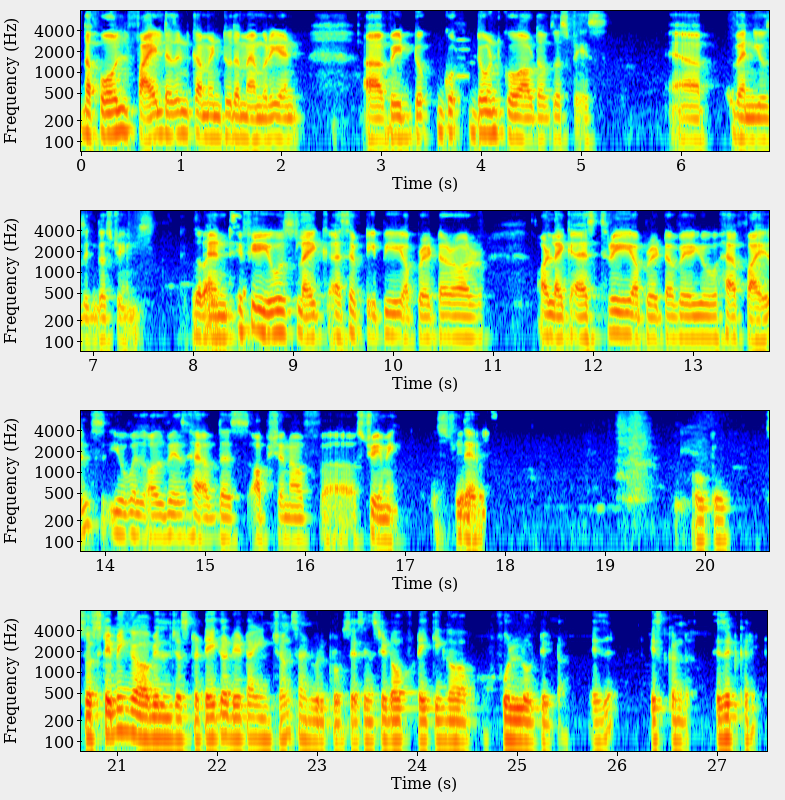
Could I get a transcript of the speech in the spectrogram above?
the whole file doesn't come into the memory, and uh, we do, go, don't go out of the space uh, when using the streams. Right. And if you use like SFTP operator or or like S3 operator where you have files, you will always have this option of uh, streaming. Streamable. Okay. So streaming uh, will just take the data in chunks and will process instead of taking a full load data. Is it? Is con- is it correct?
